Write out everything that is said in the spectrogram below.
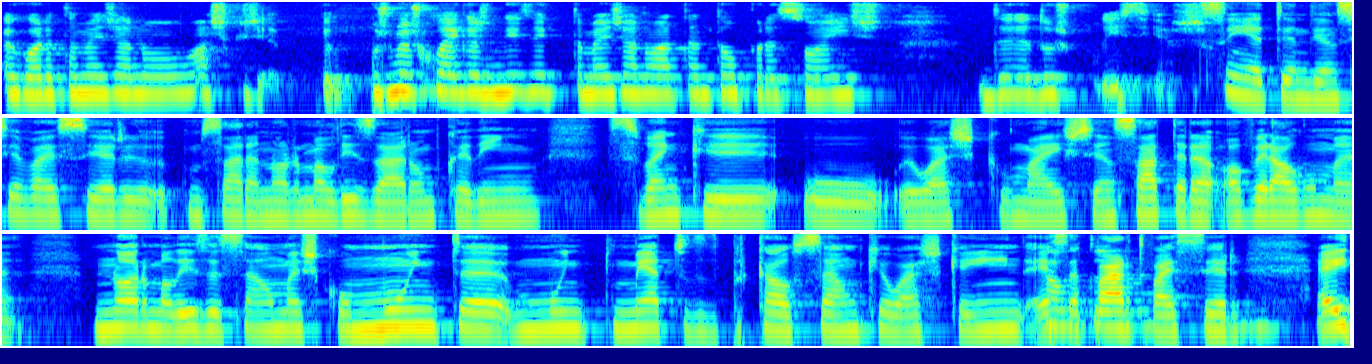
agora também já não, acho que já, os meus colegas me dizem que também já não há tantas operações de, dos polícias. Sim, a tendência vai ser começar a normalizar um bocadinho, se bem que o, eu acho que o mais sensato era haver alguma normalização, mas com muita, muito método de precaução, que eu acho que ainda essa parte vai ser. É,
